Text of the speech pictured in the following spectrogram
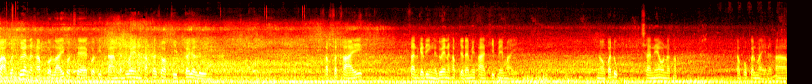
ฝากเพื่อนๆนะครับ กดไลค์ กดแชร์ กดติดตามกันด้วยนะครับ ถ้าชอบคลิปก็อย่าลืม s ับสไครต์สั่นกระดิ่งกันด้วยนะครับ จะได้ไม่พลาดคลิปใหม่ๆน้องประดุกชาแนลนะครับแล้วพบกันใหม่นะครับ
